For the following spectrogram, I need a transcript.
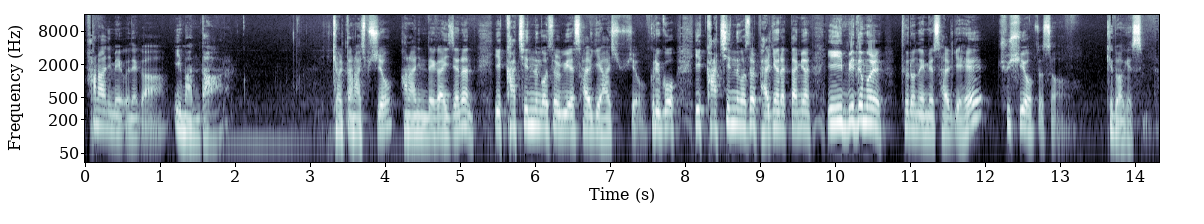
하나님의 은혜가 임한다라는 거. 결단하십시오. 하나님, 내가 이제는 이 가치 있는 것을 위해 살게 하십시오. 그리고 이 가치 있는 것을 발견했다면 이 믿음을 드러내며 살게 해 주시옵소서. 기도하겠습니다.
